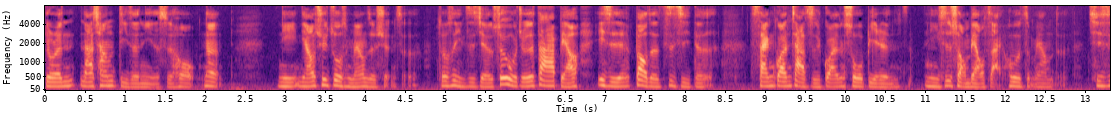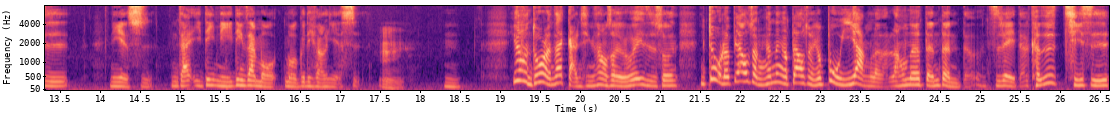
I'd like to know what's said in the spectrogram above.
有人拿枪抵着你的时候，那你你要去做什么样子的选择，都是你自己的。所以我觉得大家不要一直抱着自己的。三观价值观说别人你是双标仔或者怎么样的，其实你也是，你在一定你一定在某某个地方也是，嗯嗯，因为很多人在感情上的时候也会一直说你对我的标准跟那个标准又不一样了，然后呢等等的之类的，可是其实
